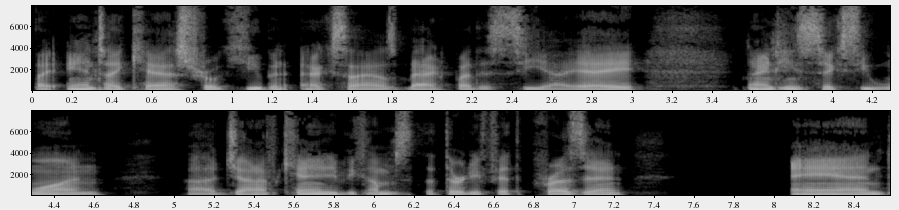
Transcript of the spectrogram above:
by anti Castro Cuban exiles backed by the CIA. 1961, uh, John F. Kennedy becomes the 35th president. And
